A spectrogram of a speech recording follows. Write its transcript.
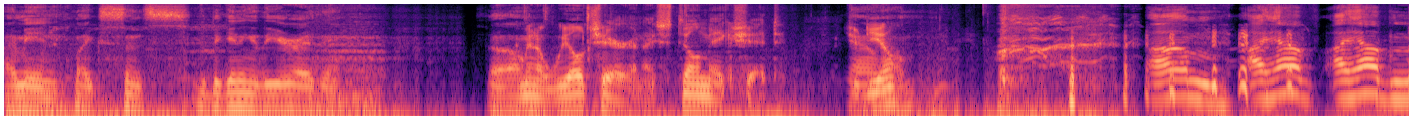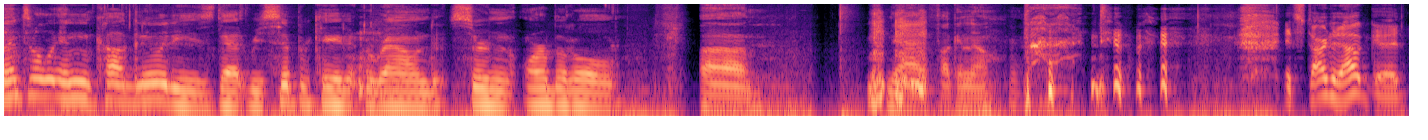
I mean, like since the beginning of the year, I think. So, I'm in a wheelchair and I still make shit. Your Yeah, deal? um, I have I have mental incongruities that reciprocate around certain orbital. Um, yeah, I fucking know. It started out good.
